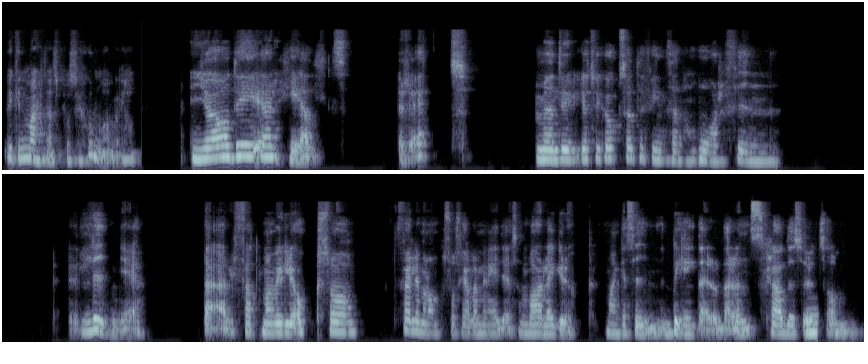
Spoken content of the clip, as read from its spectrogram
vilken marknadsposition man vill ha. Ja, det är helt rätt. Men det, jag tycker också att det finns en hårfin linje där. För att man vill ju också, följer man dem på sociala medier som bara lägger upp magasinbilder och där ens flöde ser ut som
